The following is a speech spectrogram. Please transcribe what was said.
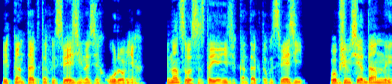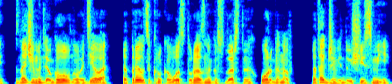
их контактов и связей на всех уровнях, финансовое состояние этих контактов и связей, в общем, все данные, значимые для уголовного дела, отправятся к руководству разных государственных органов, а также ведущие СМИ.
